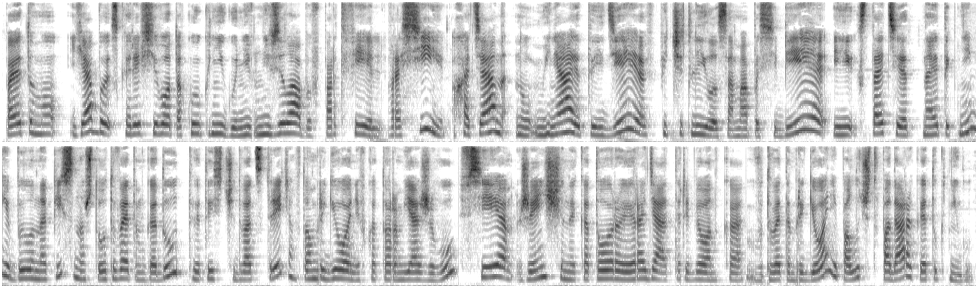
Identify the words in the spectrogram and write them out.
Поэтому я бы, скорее всего, такую книгу не, не взяла бы в портфель в России, хотя ну, меня эта идея впечатлила сама по себе. И, кстати, на этой книге было написано, что вот в этом году, 2023, в том регионе, в котором я живу, все женщины, которые родят ребенка вот в этом регионе, получат в подарок эту книгу.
